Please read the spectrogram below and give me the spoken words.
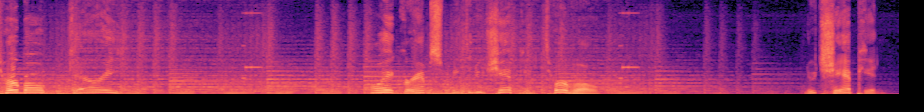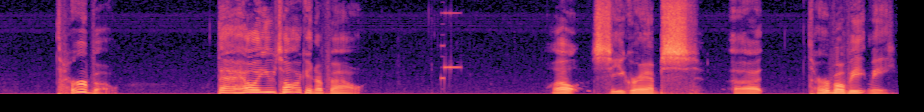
Turbo, Gary! Oh hey, Gramps, meet the new champion, Turbo. New champion? Turbo? What the hell are you talking about? Well, see, Gramps, uh, Turbo beat me.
